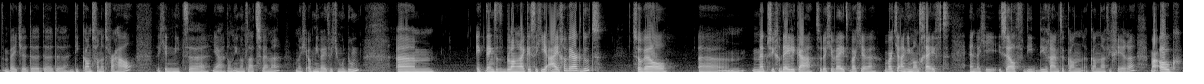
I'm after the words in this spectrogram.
een beetje de, de, de, die kant van het verhaal. Dat je niet ja, dan iemand laat zwemmen, omdat je ook niet weet wat je moet doen. Ehm, ik denk dat het belangrijk is dat je je eigen werk doet, zowel ehm, met psychedelica, zodat je weet wat je, wat je aan iemand geeft. En dat je zelf die, die ruimte kan, kan navigeren. Maar ook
